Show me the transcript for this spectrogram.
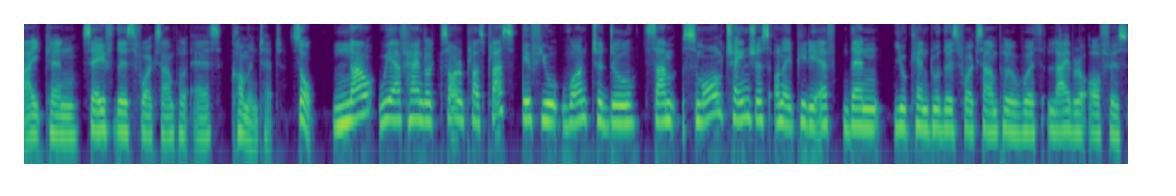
I can save this, for example, as commented. So now we have handled Xournal++. If you want to do some small changes on a PDF, then you can do this, for example, with LibreOffice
